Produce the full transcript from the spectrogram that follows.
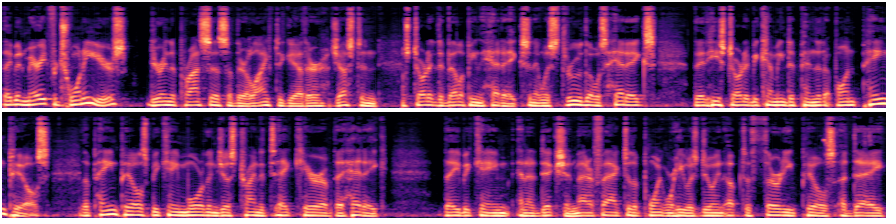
They've been married for 20 years. During the process of their life together, Justin started developing headaches, and it was through those headaches that he started becoming dependent upon pain pills. The pain pills became more than just trying to take care of the headache they became an addiction. Matter of fact, to the point where he was doing up to 30 pills a day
